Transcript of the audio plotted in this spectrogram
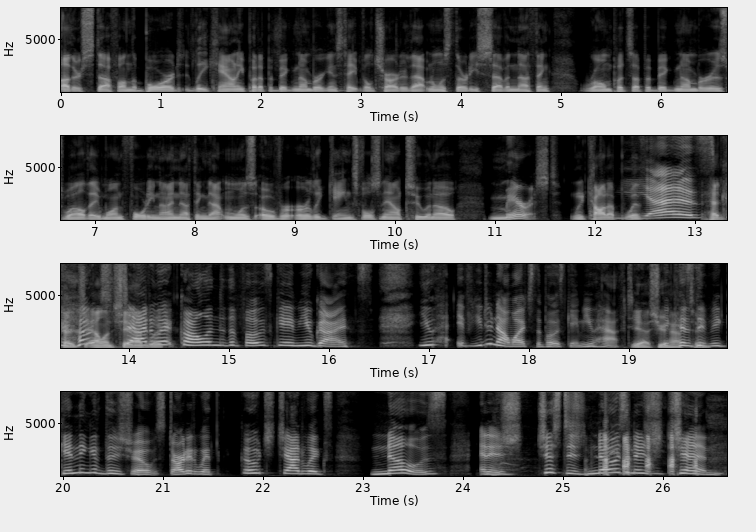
other stuff on the board. Lee County put up a big number against Hapeville Charter. That one was 37 nothing. Rome puts up a big number as well. They won 49 nothing. That one was over early. Gainesville's now two and zero. Marist. We caught up with. yes, head coach Alan Chadwick. calling to the post game. You guys, you if you do not watch the post game, you have to. Yes, you have to. because the beginning of the show started with Coach Chadwick's nose and his just his nose and his chin.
